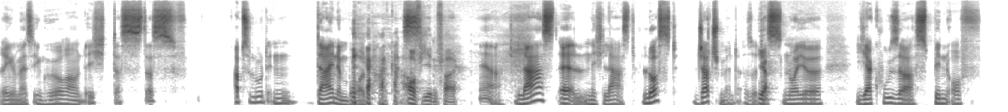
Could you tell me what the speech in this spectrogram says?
regelmäßigen Hörer und ich, dass das absolut in deinem Ballpark ist. Auf jeden Fall. Ja, Last, äh, nicht Last, Lost Judgment, also ja. das neue Yakuza-Spin-Off,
